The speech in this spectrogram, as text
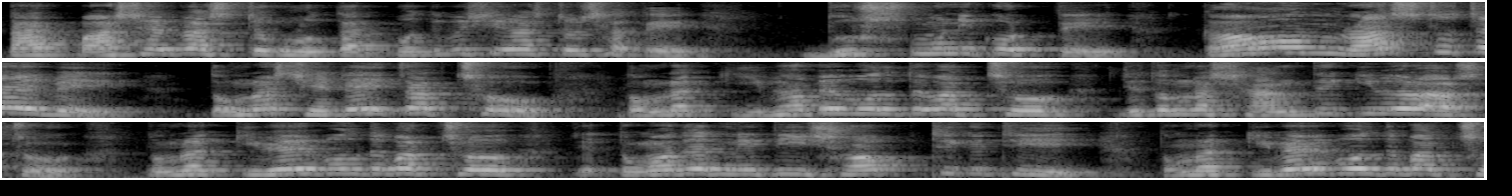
তার পাশের রাষ্ট্রগুলো, তার প্রতিবেশী রাষ্ট্রের সাথে দুশ্মনী করতে কোন রাষ্ট্র চাইবে? তোমরা সেটাই চাচ্ছ? তোমরা কীভাবে বলতে পারছ যে তোমরা শান্তি কীভাবে আসছো? তোমরা কীভাবে বলতে পারছ যে তোমাদের নীতি সব থেকে ঠিক? তোমরা কীভাবে বলতে পারছ?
